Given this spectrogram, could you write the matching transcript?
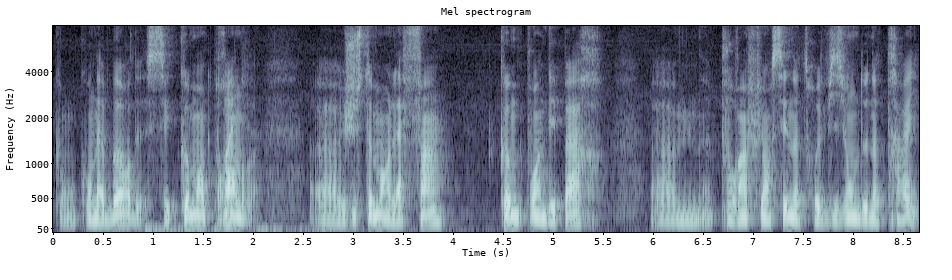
qu'on aborde, c'est comment prendre euh, justement la fin comme point de départ pour influencer notre vision de notre travail.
